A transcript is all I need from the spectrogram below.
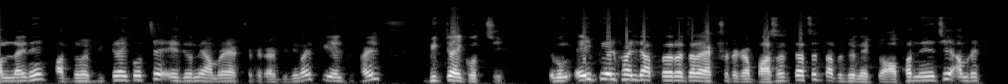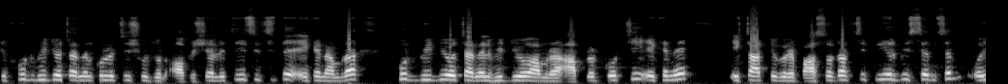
অনলাইনে মাধ্যমে বিক্রয় করছে। এই জন্য আমরা একশো টাকার বিনিময়ে পিএলপি ফাইল বিক্রয় করছি। এবং এই পিএল ফাইলটা আপনারা যারা একশো টাকা বাঁচাতে চাচ্ছেন, তাদের জন্য একটু অফার নিয়েছি। আমরা একটি ফুড ভিডিও চ্যানেল খুলেছি, সুজন অফিসিয়ালি থ্রি সিক্সটিতে এখানে আমরা ফুড ভিডিও চ্যানেল ভিডিও আমরা আপলোড করছি। এখানে এই চারটি করে পাসওয়ার্ড আসছে পিএলপি সেম সেম ওই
